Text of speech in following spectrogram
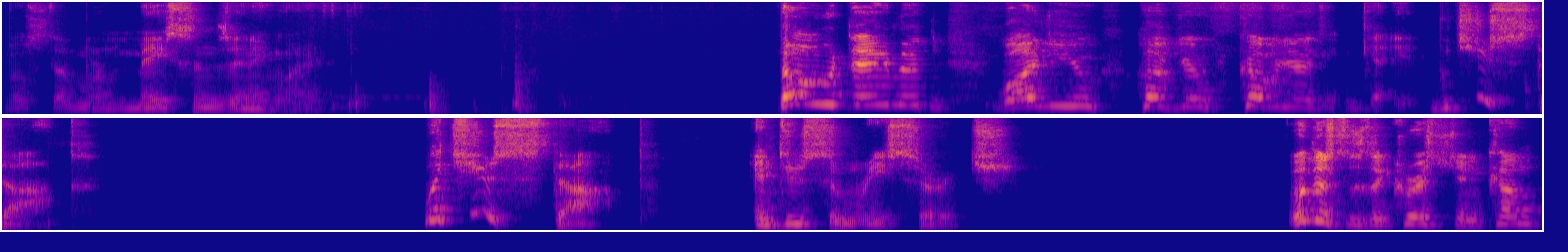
Most of them were masons anyway. Oh david why do you hug your cover? Your would you stop would you stop and do some research? Well, this is a Christian com-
